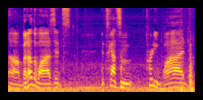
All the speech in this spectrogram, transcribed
Uh, but otherwise, it's it's got some pretty wide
